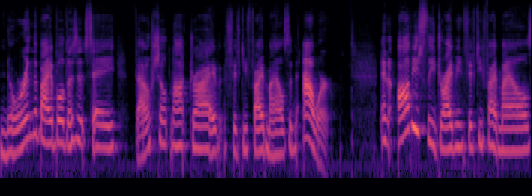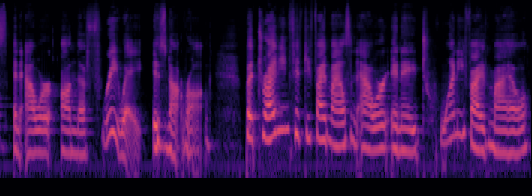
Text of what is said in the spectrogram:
Nowhere in the Bible does it say, Thou shalt not drive 55 miles an hour. And obviously, driving 55 miles an hour on the freeway is not wrong. But driving 55 miles an hour in a 25 mile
